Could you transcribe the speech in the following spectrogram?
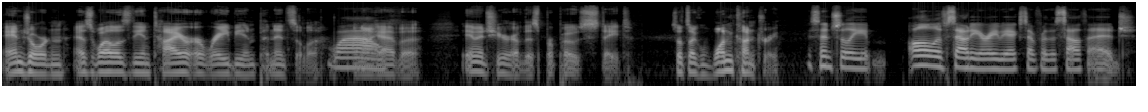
and Jordan, as well as the entire Arabian Peninsula. And Wow. I have a image here of this proposed state. So it's like one country. Essentially, all of Saudi Arabia except for the south edge.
